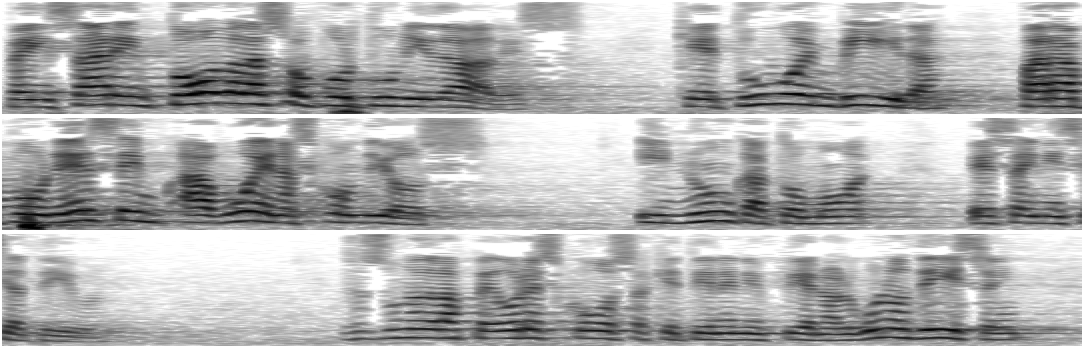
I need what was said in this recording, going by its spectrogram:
Pensar en todas las oportunidades que tuvo en vida para ponerse a buenas con Dios y nunca tomó esa iniciativa. Esa es una de las peores cosas que tiene el infierno. Algunos dicen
